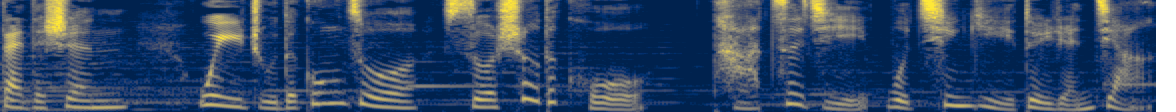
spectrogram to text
戴德生为主的工作所受的苦，他自己不轻易对人讲。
